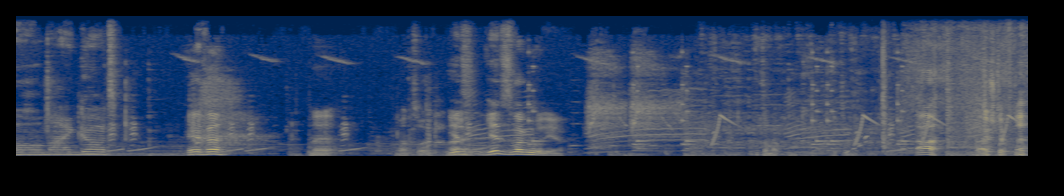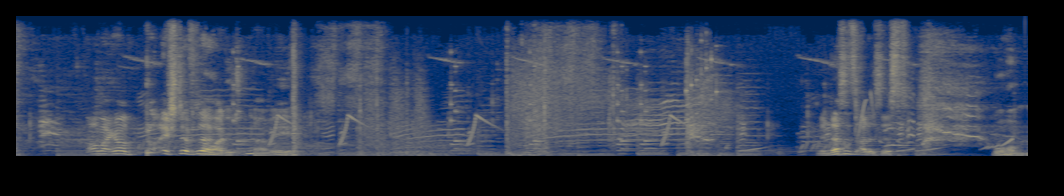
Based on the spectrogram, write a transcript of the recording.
Oh mein Gott. Hilfe. Ne. Mal zurück. Jetzt, jetzt ist mal gut hier. Ist doch mal gut. Ah, Bleistifte. Oh mein Gott, Bleistifte. Aua, die tun ja weh. Wenn das jetzt alles ist. Boom.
